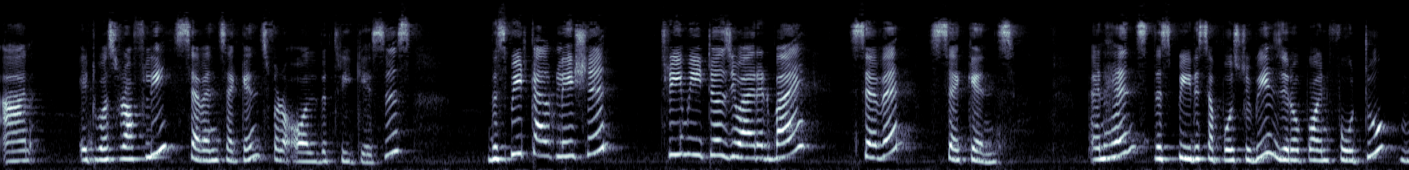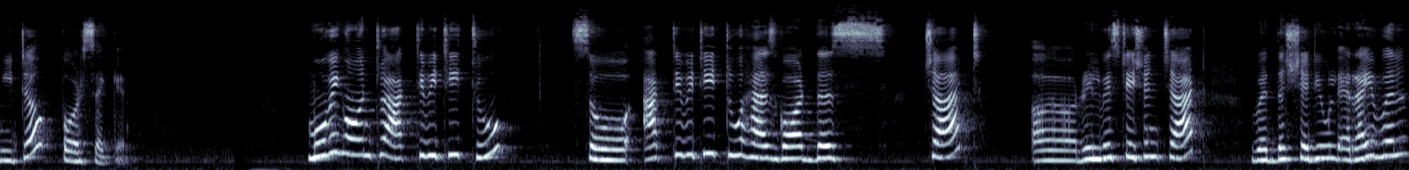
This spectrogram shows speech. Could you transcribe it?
and it was roughly 7 seconds for all the three cases. The speed calculation 3 meters divided by 7 seconds and hence the speed is supposed to be 0.42 meter per second. Moving on to activity 2. So activity 2 has got this chart, a railway station chart with the scheduled arrival,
